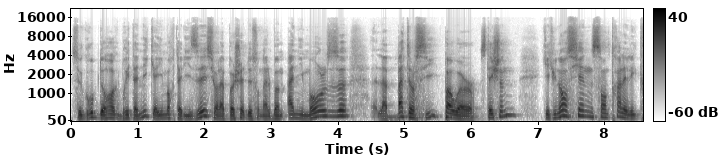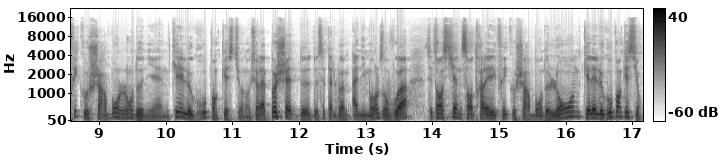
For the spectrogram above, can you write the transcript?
ce groupe de rock britannique a immortalisé sur la pochette de son album Animals la Battersea Power Station, qui est une ancienne centrale électrique au charbon londonienne. Quel est le groupe en question? Donc sur la pochette de cet album Animals, on voit cette ancienne centrale électrique au charbon de Londres. Quel est le groupe en question?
